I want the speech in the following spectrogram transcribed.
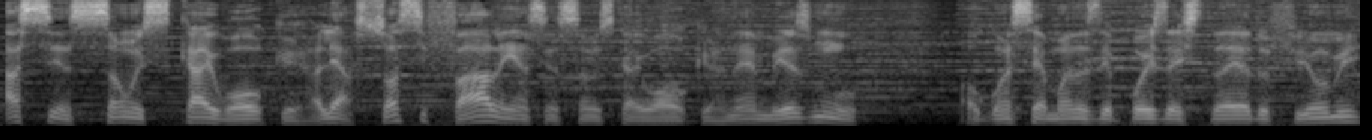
Ascensão Skywalker. Aliás, só se fala em Ascensão Skywalker, né? Mesmo algumas semanas depois da estreia do filme,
